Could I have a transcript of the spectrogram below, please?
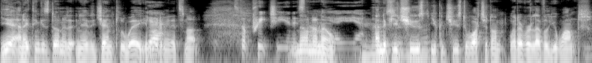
Yeah, and I think it's done it in a gentle way. You know what I mean? It's not. It's not preachy and it's No, no, not, no. Yeah, yeah, yeah. No, and if you choose, not. you can choose to watch it on whatever level you want.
